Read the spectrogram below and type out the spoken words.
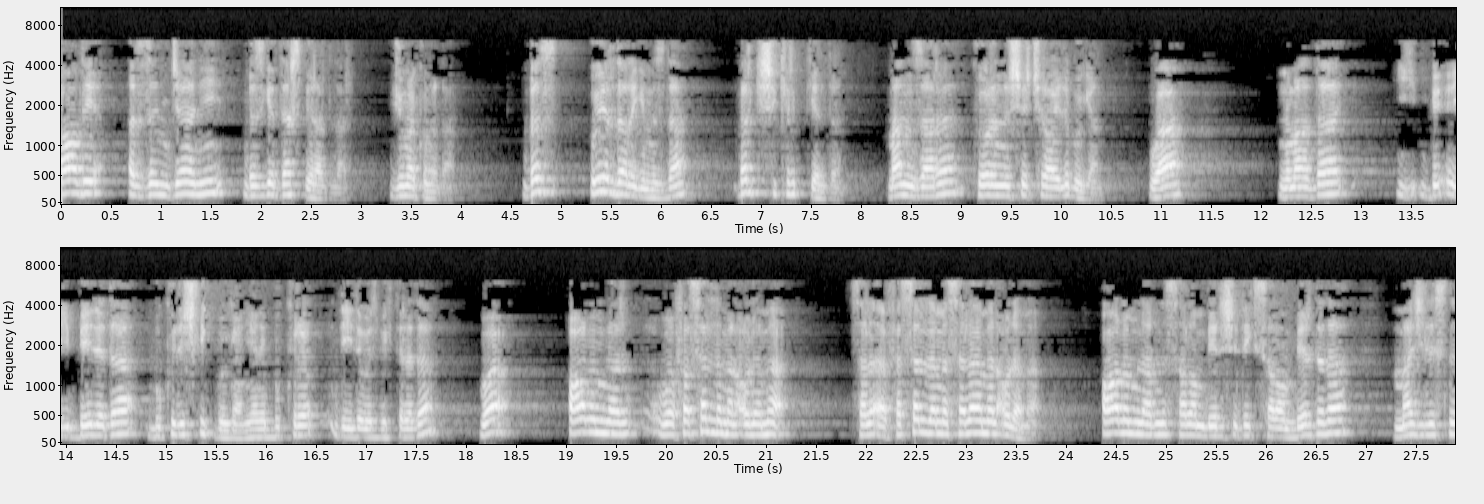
qodi azzinjani bizga dars beradilar juma kunida. Biz u yerdaligimizda bir kishi kirib keldi. Manzari ko'rinishi chiroyli bo'lgan va nimada belida bukilishlik bo'lgan ya'ni bukri deydi o'zbek tilida va olimlar va fasallama ulama olimlarni salom berishidek salom berdida majlisni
